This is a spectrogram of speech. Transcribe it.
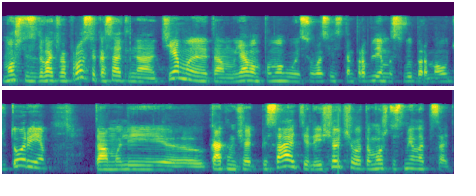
Можете задавать вопросы касательно темы, там, я вам помогу, если у вас есть там проблемы с выбором аудитории, там, или э, как начать писать, или еще чего-то, можете смело писать.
